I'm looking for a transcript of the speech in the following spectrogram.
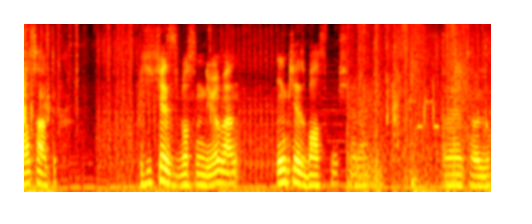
Bas artık. İki kez basın diyor. Ben 10 kez bastım işe yaramıyor. Evet öldüm.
